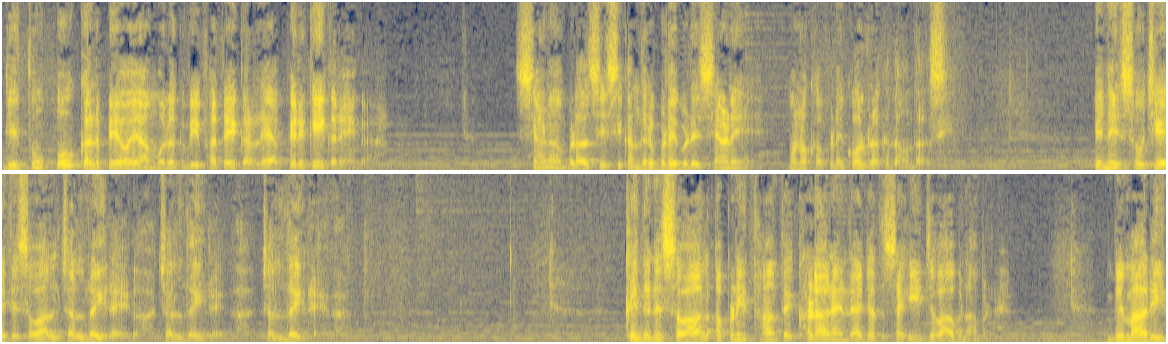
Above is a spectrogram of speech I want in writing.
ਜੇ ਤੂੰ ਉਹ ਕਲਪਿਆ ਹੋਇਆ ਮੁਲਕ ਵੀ ਫਤਿਹ ਕਰ ਲਿਆ, ਫਿਰ ਕੀ ਕਰੇਗਾ? ਸਿਆਣਾ ਬੜਾ ਸੀ, ਸਿਕੰਦਰ ਬੜੇ ਬੜੇ ਸਿਆਣੇ ਮਨੁੱਖ ਆਪਣੇ ਕੋਲ ਰੱਖਦਾ ਹੁੰਦਾ ਸੀ। ਇਹਨੇ ਸੋਚਿਆ ਤੇ ਸਵਾਲ ਚੱਲਦਾ ਹੀ ਰਹੇਗਾ ਚੱਲਦਾ ਹੀ ਰਹੇਗਾ ਚੱਲਦਾ ਹੀ ਰਹੇਗਾ ਕਹਿੰਦੇ ਨੇ ਸਵਾਲ ਆਪਣੀ ਥਾਂ ਤੇ ਖੜਾ ਰਹਿੰਦਾ ਜਦ ਸਹੀ ਜਵਾਬ ਨਾ ਬਣੇ ਬਿਮਾਰੀ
